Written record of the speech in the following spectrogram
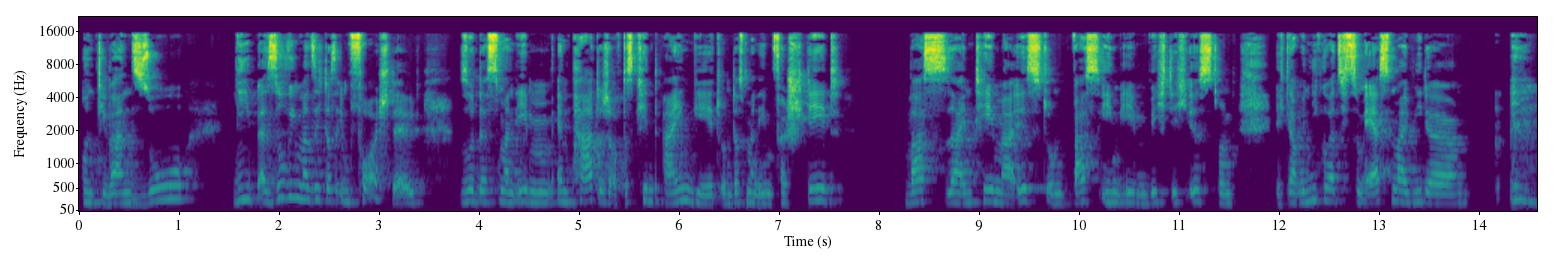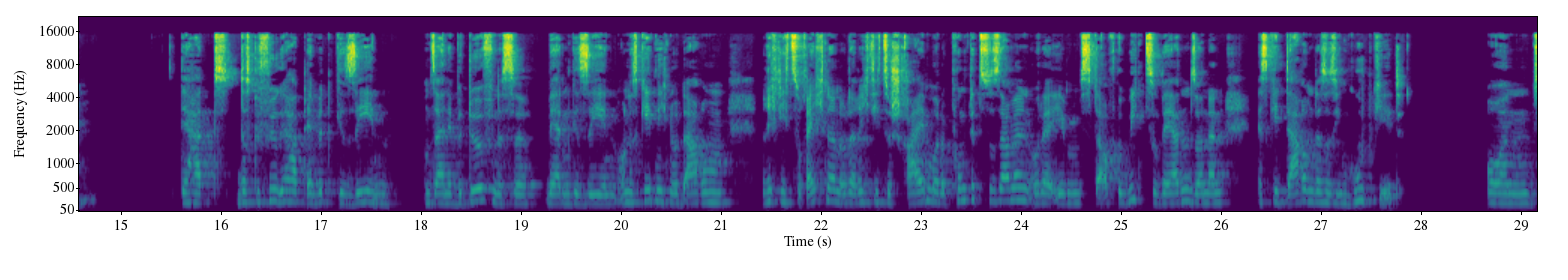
Und die waren so lieb, also so wie man sich das eben vorstellt, so dass man eben empathisch auf das Kind eingeht und dass man eben versteht, was sein Thema ist und was ihm eben wichtig ist. Und ich glaube, Nico hat sich zum ersten Mal wieder, der hat das Gefühl gehabt, er wird gesehen und seine Bedürfnisse werden gesehen. Und es geht nicht nur darum, richtig zu rechnen oder richtig zu schreiben oder Punkte zu sammeln oder eben Star of the Week zu werden, sondern es geht darum, dass es ihm gut geht. Und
